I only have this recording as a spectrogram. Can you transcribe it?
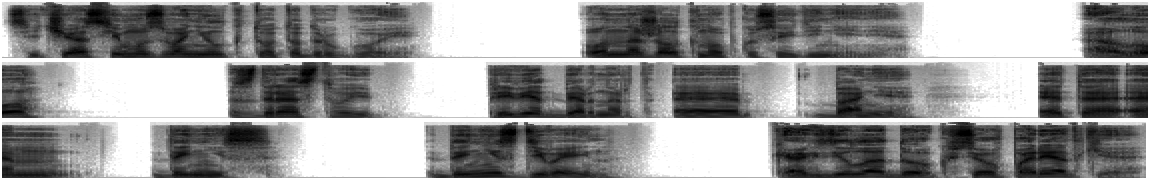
Сейчас ему звонил кто-то другой. Он нажал кнопку соединения. «Алло?» «Здравствуй. Привет, Бернард. Э, Банни. Это, эм, Денис. Денис Дивейн». «Как дела, док? Все в порядке?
